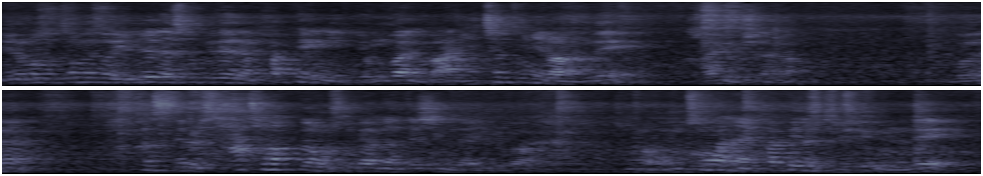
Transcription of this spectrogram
이런 것을 통해서 1년에 소비되는 카페인이 연간 12,000톤이라는데 감이 오시나요? 이거는 바카스를 4천억 병을 소비한다는 뜻입니다. 인류가 정말 엄청난 양의 카페인을 드시고 있는데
